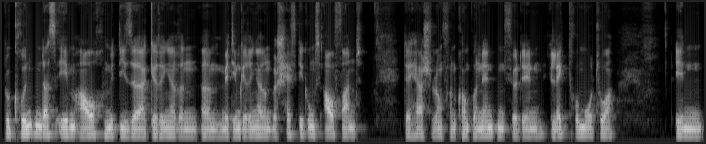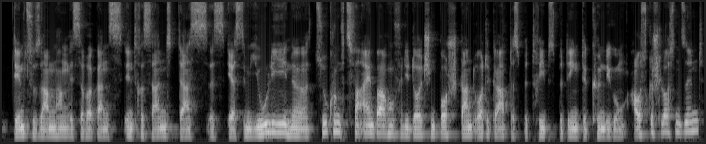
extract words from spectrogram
begründen das eben auch mit dieser geringeren, äh, mit dem geringeren Beschäftigungsaufwand der Herstellung von Komponenten für den Elektromotor. In dem Zusammenhang ist aber ganz interessant, dass es erst im Juli eine Zukunftsvereinbarung für die deutschen Bosch-Standorte gab, dass betriebsbedingte Kündigungen ausgeschlossen sind.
